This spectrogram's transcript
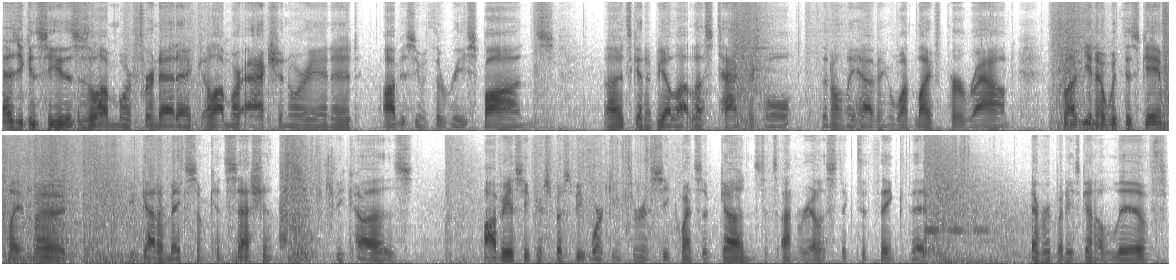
as you can see, this is a lot more frenetic, a lot more action-oriented. Obviously, with the respawns, uh, it's going to be a lot less tactical than only having one life per round. But, you know, with this gameplay mode, you've got to make some concessions because obviously if you're supposed to be working through a sequence of guns, it's unrealistic to think that everybody's going to live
